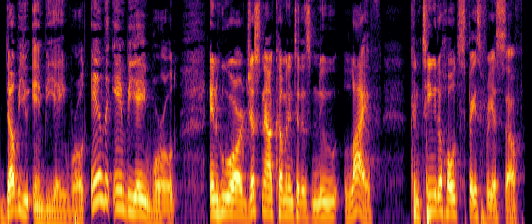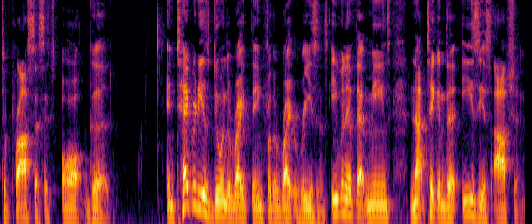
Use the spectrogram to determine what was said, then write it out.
WNBA world and the NBA world and who are just now coming into this new life. Continue to hold space for yourself to process. It's all good. Integrity is doing the right thing for the right reasons, even if that means not taking the easiest option.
